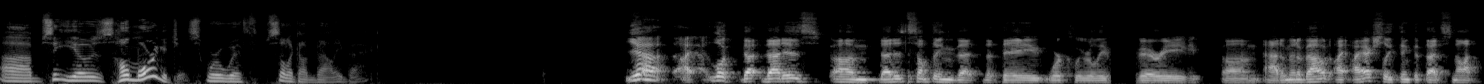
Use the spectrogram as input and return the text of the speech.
uh, CEOs' home mortgages were with Silicon Valley Bank. Yeah, I, look, that that is um, that is something that that they were clearly very um, adamant about. I, I actually think that that's not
